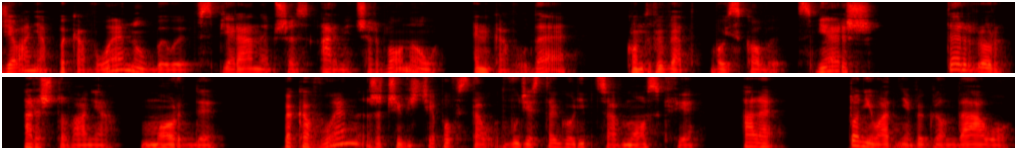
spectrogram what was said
Działania PKWN-u były wspierane przez Armię Czerwoną, NKWD, kontrwywiad wojskowy Smiersz, terror aresztowania, mordy. PKWN rzeczywiście powstał 20 lipca w Moskwie, ale to nieładnie wyglądało.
